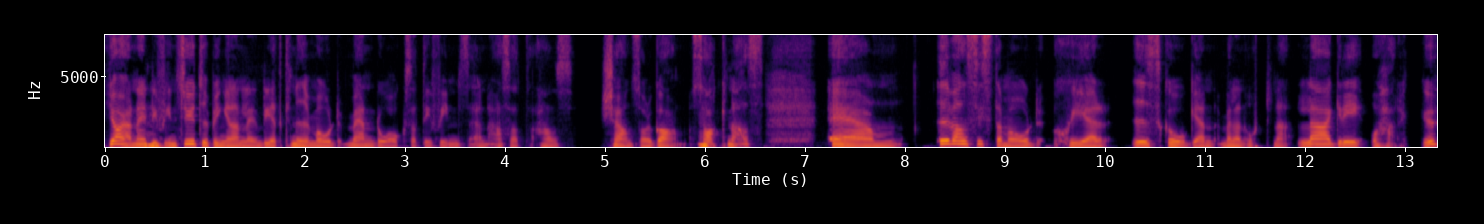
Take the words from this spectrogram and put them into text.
Ja, ja, nej, det Mm. finns ju typ ingen anledning. Det är ett knivmord, men då också att det finns en, alltså att hans könsorgan Mm. saknas. Ehm, Ivans sista mord sker i skogen mellan orterna Lägri och Harku.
